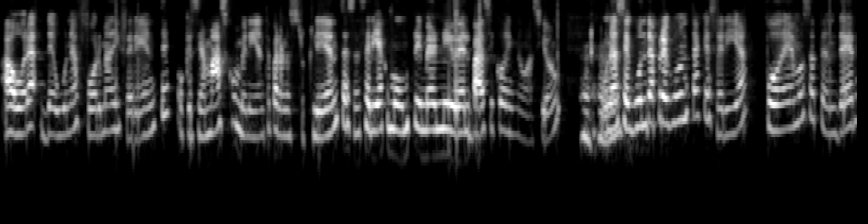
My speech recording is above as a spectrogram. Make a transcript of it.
ahora de una forma diferente o que sea más conveniente para nuestro cliente? Ese sería como un primer nivel básico de innovación. Una segunda pregunta que sería, ¿podemos atender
